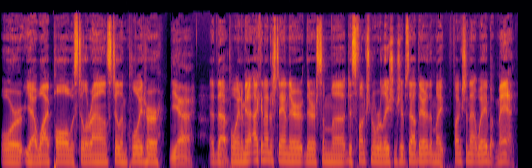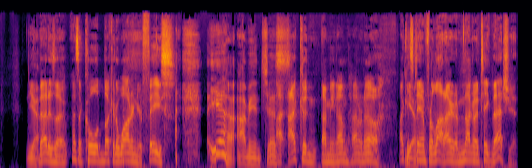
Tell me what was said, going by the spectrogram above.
or yeah, why Paul was still around, still employed her. Yeah. At that point. I mean, I can understand there there are some uh, dysfunctional relationships out there that might function that way, but man, Yeah. that is a that's a cold bucket of water in your face. yeah. I mean, just. I, I couldn't. I mean, I'm I don't know. I could Yeah. stand for a lot. I, I'm not going to take that shit.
